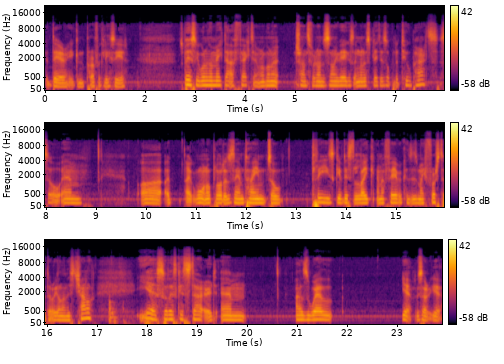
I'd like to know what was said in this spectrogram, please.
there. You can perfectly see it. So basically, we're gonna make that effect, and we're gonna transfer it onto Sony Vegas. I'm gonna split this up into two parts. So um, uh, I I won't upload at the same time. So please give this a like and a favor because this is my first tutorial on this channel. Yeah, so let's get started. Um, as well. Yeah, sorry. Yeah,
